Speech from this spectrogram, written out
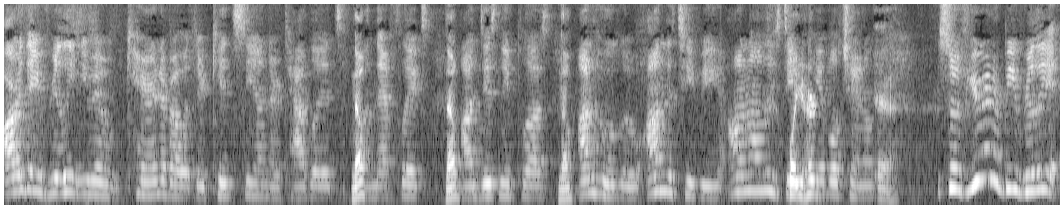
are they really even caring about what their kids see on their tablets, No. on Netflix, No. on Disney Plus, No. on Hulu, on the TV, on all these Well, heard- cable channels? Yeah. So if you're gonna be really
